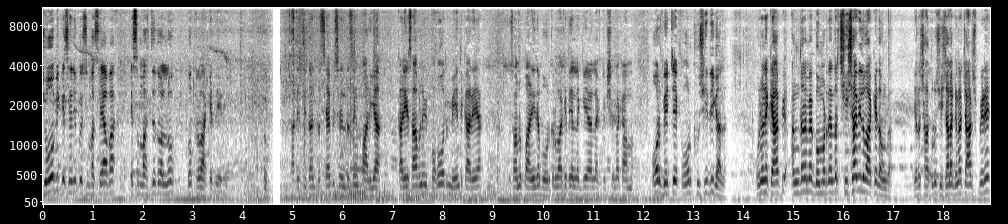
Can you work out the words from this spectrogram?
ਜੋ ਵੀ ਕਿਸੇ ਦੀ ਕੋਈ ਸਮੱਸਿਆ ਵਾ, ਇਸ ਮਸਜਿਦ ਵੱਲੋਂ ਉਹ ਕਰਵਾ ਕੇ ਦੇ ਰਹੇ ਆ ਸਾਡੇ ਜਿੱਦਾਂ ਦੱਸਿਆ ਵੀ ਸੁਰਿੰਦਰ ਸਿੰਘ ਪਾਲੀਆ, ਕਾਲੀਆ ਸਾਹਿਬ ਨੇ ਵੀ ਬਹੁਤ ਮਿਹਨਤ ਕਰ ਰਹੇ ਆ। ਉਹ ਸਾਨੂੰ ਪਾਣੀ ਦਾ ਬੋਰ ਕਰਵਾ ਕੇ ਦੇਣ ਲੱਗੇ ਆ ਇਲੈਕਟ੍ਰੀਸ਼ੀਅਨ ਦਾ ਕੰਮ। ਔਰ ਵਿੱਚ ਇੱਕ ਹੋਰ ਖੁਸ਼ੀ ਦੀ ਗੱਲ, ਉਹਨਾਂ ਨੇ ਕਿਹਾ ਵੀ ਅੰਦਰ ਮੈਂ ਗੁੰਮਟ ਦੇ ਅੰਦਰ ਸ਼ੀਸ਼ਾ ਵੀ ਲਵਾ ਕੇ ਦਊਂਗਾ। ਜਦੋਂ ਛੱਤ ਨੂੰ ਸ਼ੀਸ਼ਾ ਲੱਗਣਾ ਚਾਰ ਚਪੇੜੇ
